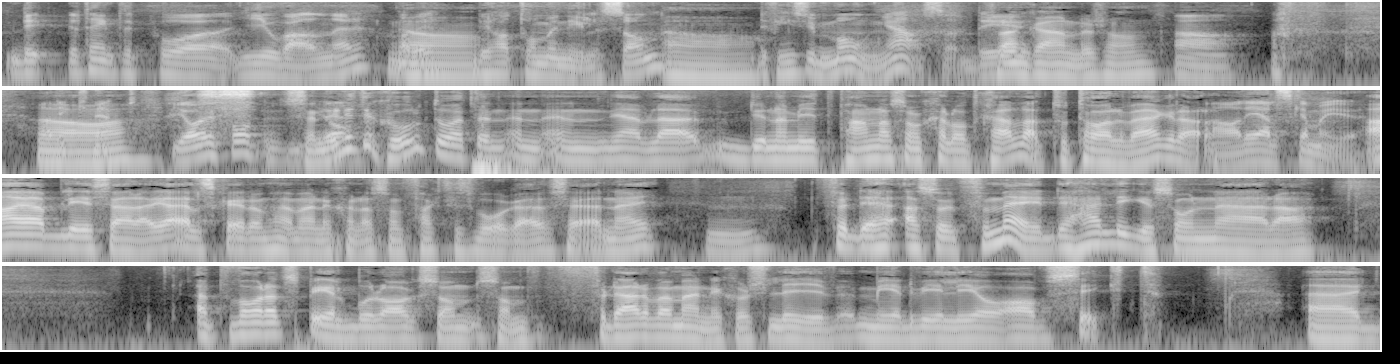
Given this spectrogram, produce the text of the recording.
Det, jag tänkte på Gio Wallner, ja. vi, har Tommy Nilsson. Ja. Det finns ju många alltså. Det... Frank Andersson. Ja. Ja. Jag har fått, Sen är det lite coolt då att en, en, en jävla dynamitpanna som Charlotte Kalla totalvägrar. Ja, det älskar man ju. Ja, jag blir så här, jag älskar ju de här människorna som faktiskt vågar säga nej. Mm. För, det, alltså för mig, det här ligger så nära att vara ett spelbolag som, som fördärvar människors liv med vilja och avsikt. Uh,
